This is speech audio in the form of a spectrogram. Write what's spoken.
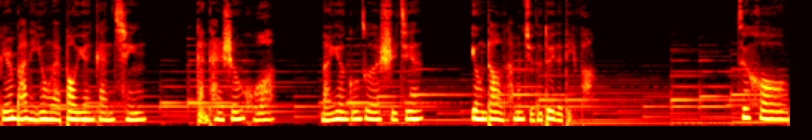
别人把你用来抱怨感情、感叹生活、埋怨工作的时间，用到了他们觉得对的地方，最后，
